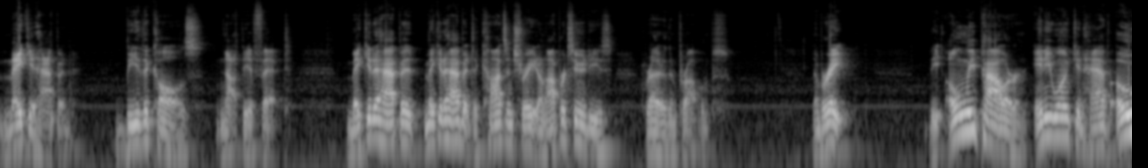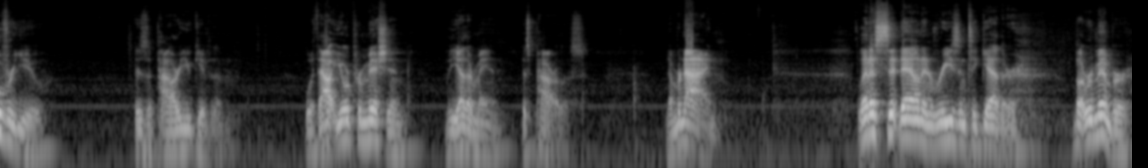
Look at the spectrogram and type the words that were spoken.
Make it happen. Be the cause, not the effect. Make it a habit. Make it a habit to concentrate on opportunities rather than problems. Number eight, the only power anyone can have over you is the power you give them. Without your permission, the other man is powerless. Number nine, let us sit down and reason together. But remember,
